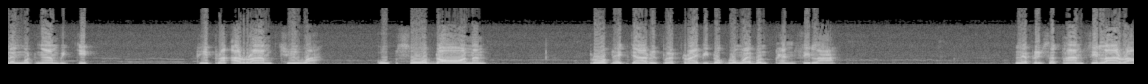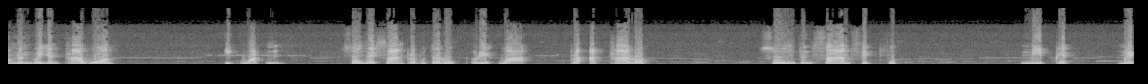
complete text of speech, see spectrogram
และงดงามวิจิตรที่พระอารามชื่อว่า กุโสดอนั้น โปรดให้จารึกพระไตรปิฎกลงไว้บนแผ่นศิลา และประดิษฐานศิลาเหล่านั้นไว้อย่างถาวร อีกวัดหนึ่ง ทรงให้สร้างพระพุทธรูปเรียกว่า พระอัฏฐารถสูงถึงสามสิบฟุต มีเพชรเม็ด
